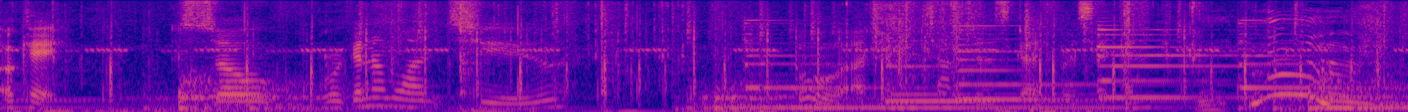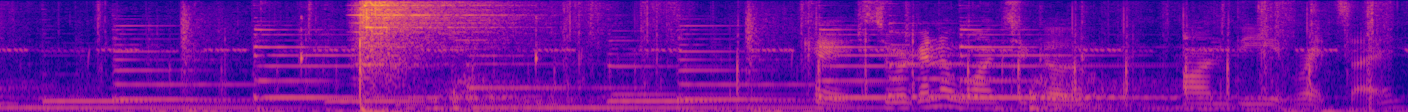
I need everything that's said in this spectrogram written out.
Okay, so we're gonna want to. Oh, I can talk to this guy for a second. Okay, so we're gonna want to go on the right side.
